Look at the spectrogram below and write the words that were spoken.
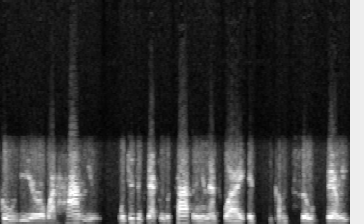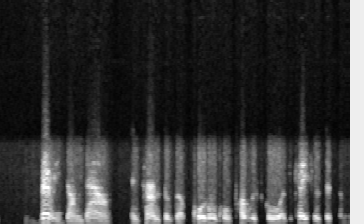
school year or what have you, which is exactly what's happening, and that's why it's become so very, very dumbed down in terms of the quote unquote public school education system.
